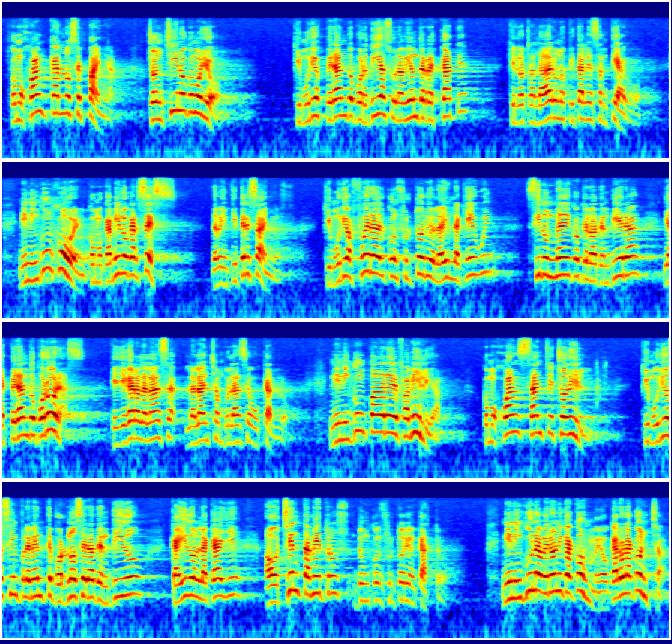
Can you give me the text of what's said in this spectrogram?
como Juan Carlos España, chonchino como yo, que murió esperando por días un avión de rescate que lo trasladara a un hospital en Santiago, ni ningún joven como Camilo Garcés, de 23 años, que murió afuera del consultorio de la isla Kewi sin un médico que lo atendiera y esperando por horas que llegara la lancha ambulancia a buscarlo, ni ningún padre de familia, como Juan Sánchez Chodil, que murió simplemente por no ser atendido, caído en la calle a 80 metros de un consultorio en Castro. ni ninguna Verónica Cosme o Carola Concha,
